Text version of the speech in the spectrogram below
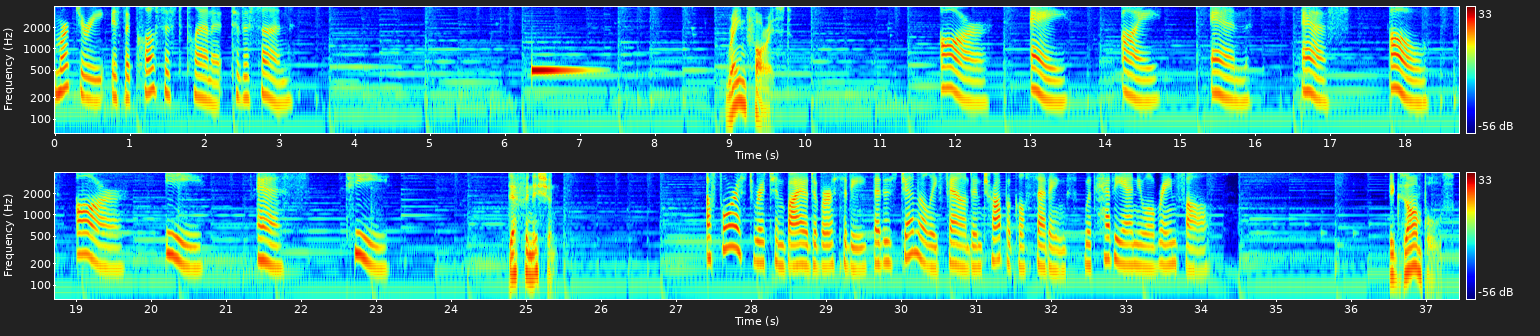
Mercury is the closest planet to the Sun. Rainforest. R A I N F O R E S T. Definition A forest rich in biodiversity that is generally found in tropical settings with heavy annual rainfall. Examples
